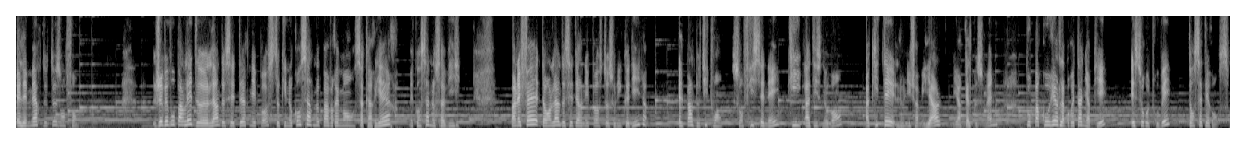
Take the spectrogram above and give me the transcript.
elle est mère de deux enfants. Je vais vous parler de l'un de ses derniers postes qui ne concerne pas vraiment sa carrière, mais concerne sa vie. En effet, dans l'un de ses derniers postes sur LinkedIn, elle parle de Titouan, son fils aîné, qui, à 19 ans, a quitté l'unifamilial il y a quelques semaines pour parcourir la Bretagne à pied et se retrouver dans cette errance.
